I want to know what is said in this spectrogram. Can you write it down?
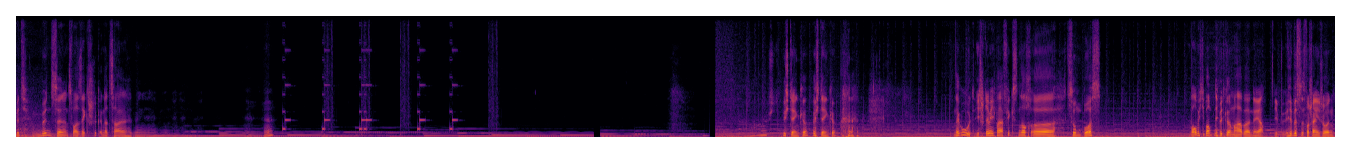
Mit Münzen, und zwar sechs Stück an der Zahl. Ich denke, ich denke. Na gut, ich stelle mich mal fix noch äh, zum Boss. Warum ich die Bomben nicht mitgenommen habe, naja, ihr, ihr wisst es wahrscheinlich schon.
